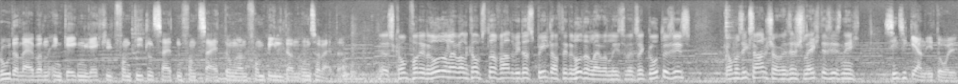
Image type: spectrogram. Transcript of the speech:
Ruderleibern entgegenlächelt, von Titelseiten, von Zeitungen, von Bildern und so weiter? Es kommt von den Ruderleibern, kommt es darauf an, wie das Bild auf den Ruderleibern ist. Wenn es ein gutes ist, kann man sich anschauen. Wenn es ein schlechtes ist, nicht. Sind Sie gern Idol?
